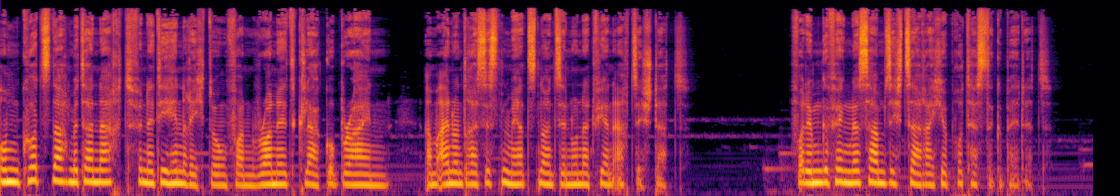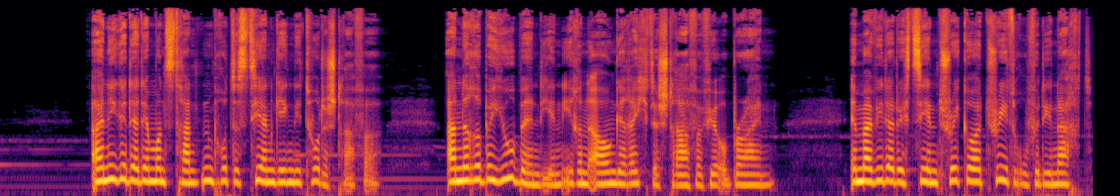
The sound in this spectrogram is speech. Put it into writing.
Um kurz nach Mitternacht findet die Hinrichtung von Ronald Clark O'Brien am 31. März 1984 statt. Vor dem Gefängnis haben sich zahlreiche Proteste gebildet. Einige der Demonstranten protestieren gegen die Todesstrafe, andere bejubeln die in ihren Augen gerechte Strafe für O'Brien. Immer wieder durchziehen Trick-or-Treat-Rufe die Nacht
